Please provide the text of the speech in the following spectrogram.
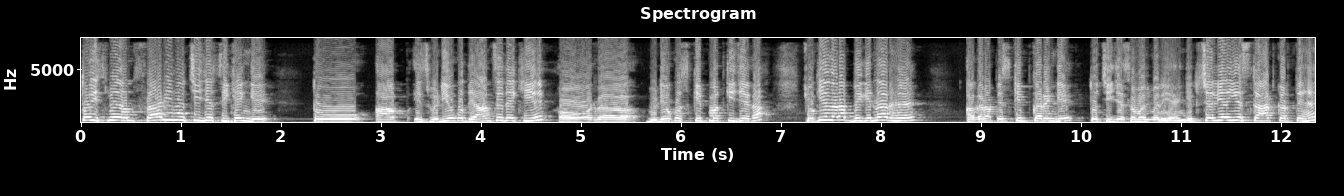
तो इसमें हम सारी वो चीज़ें सीखेंगे तो आप इस वीडियो को ध्यान से देखिए और वीडियो को स्किप मत कीजिएगा, क्योंकि अगर आप बिगिनर हैं, अगर आप स्किप करेंगे तो चीज़ें समझ में नहीं आएँगी। तो चलिए ये स्टार्ट करते हैं।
